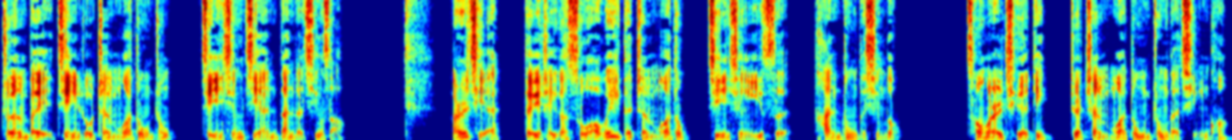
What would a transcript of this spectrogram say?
准备进入镇魔洞中进行简单的清扫，而且对这个所谓的镇魔洞进行一次探洞的行动，从而确定这镇魔洞中的情况。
